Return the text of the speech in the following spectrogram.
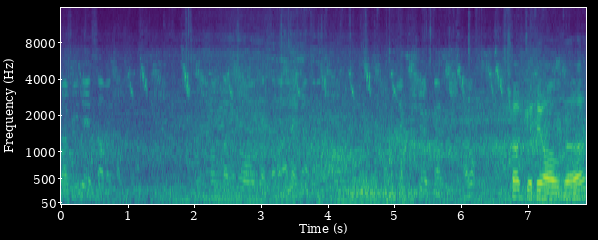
trafiği de hesaba kat. Son dakika olsa sana. Yapacak bir şey yok kardeşim. Çok kötü oldu.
